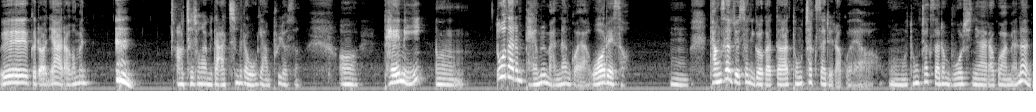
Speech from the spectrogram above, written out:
왜 그러냐라고 하면, 아, 죄송합니다. 아침이라 목이 안 풀렸어. 어, 뱀이 음, 또 다른 뱀을 만난 거야. 월에서. 음, 당사주에서는 이걸 갖다가 동착살이라고 해요. 어, 동착살은 무엇이냐라고 하면은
